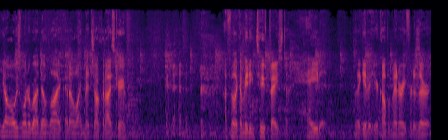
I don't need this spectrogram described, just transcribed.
y'all always wonder what I don't like. I don't like mint chocolate ice cream. I feel like I'm eating toothpaste. I hate it. They give it here complimentary for dessert.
